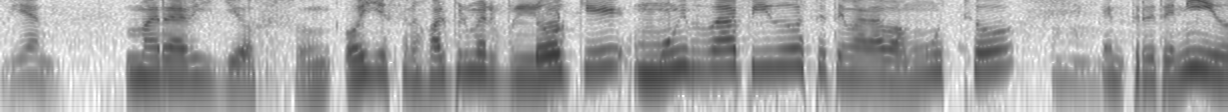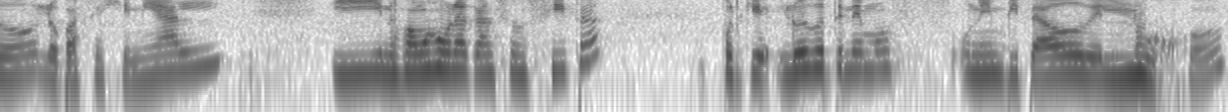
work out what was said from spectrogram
Bien. Maravilloso. Oye, se nos va el primer bloque muy rápido. Este tema daba mucho, entretenido, lo pasé genial. Y nos vamos a una cancioncita, porque luego tenemos un invitado de lujo.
